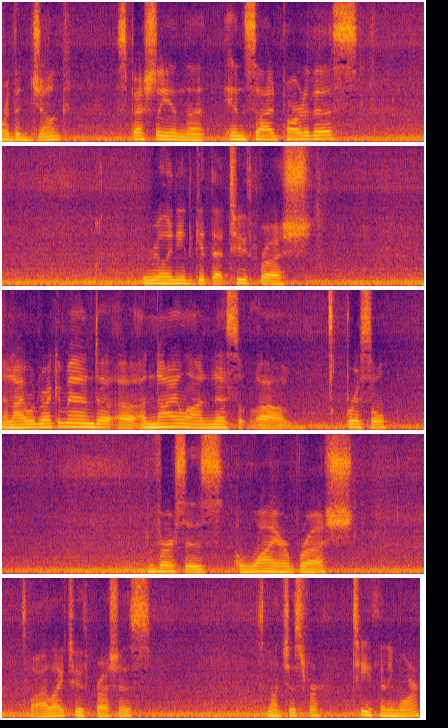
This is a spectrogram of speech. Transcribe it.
or the junk, especially in the inside part of this. You really need to get that toothbrush. And I would recommend a, a, a nylon uh, bristle versus a wire brush. That's why I like toothbrushes. It's not just for teeth anymore.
